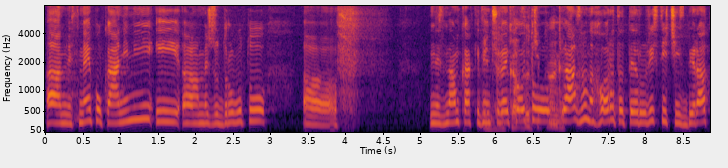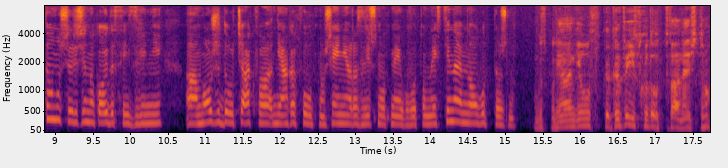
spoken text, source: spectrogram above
а, не сме поканени и а, между другото а, не знам как един И човек, каза, който казва на хората терористи, че избирателно ще реши на кой да се извини, а, може да очаква някакво отношение различно от неговото. Наистина е много тъжно. Господин Ангелов, какъв е изходът от това нещо?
